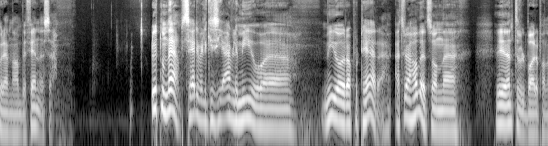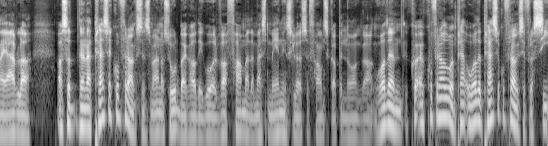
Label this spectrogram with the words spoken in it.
hvor enn han befinner seg. Utenom det så er det vel ikke så jævlig mye å, mye å rapportere. Jeg tror jeg hadde et sånn Vi venter vel bare på den jævla Altså, den der pressekonferansen som Erna Solberg hadde i går, var faen meg det mest meningsløse faenskapet noen gang. Hun hadde, en, hvorfor hadde hun, en pre, hun hadde pressekonferanse for å si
